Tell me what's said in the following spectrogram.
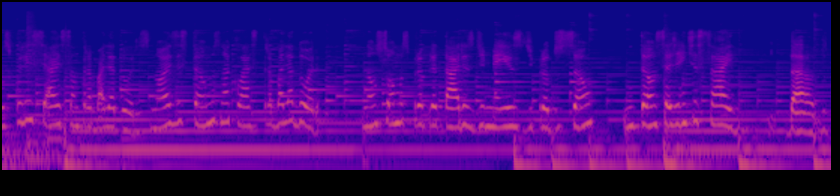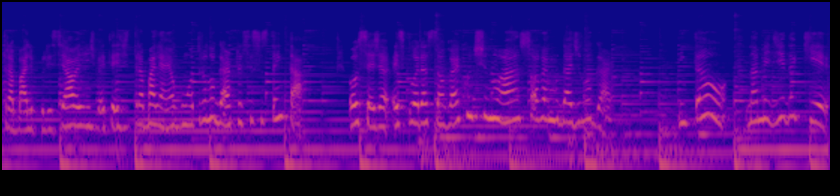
os policiais são trabalhadores. Nós estamos na classe trabalhadora. Não somos proprietários de meios de produção. Então, se a gente sai da, do trabalho policial, a gente vai ter de trabalhar em algum outro lugar para se sustentar. Ou seja, a exploração vai continuar, só vai mudar de lugar. Então, na medida que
